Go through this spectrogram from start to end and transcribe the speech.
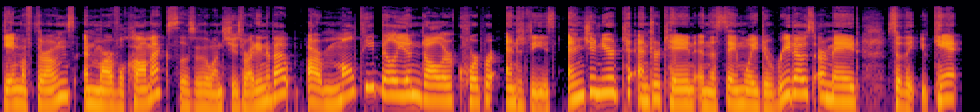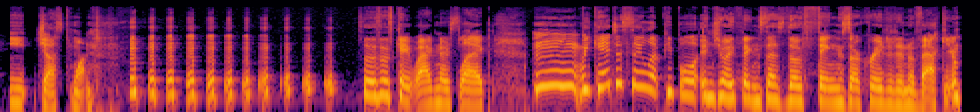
Game of Thrones and Marvel Comics, those are the ones she's writing about, are multi billion dollar corporate entities engineered to entertain in the same way Doritos are made so that you can't eat just one. So this is Kate Wagner's like, mm, we can't just say let people enjoy things as though things are created in a vacuum.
